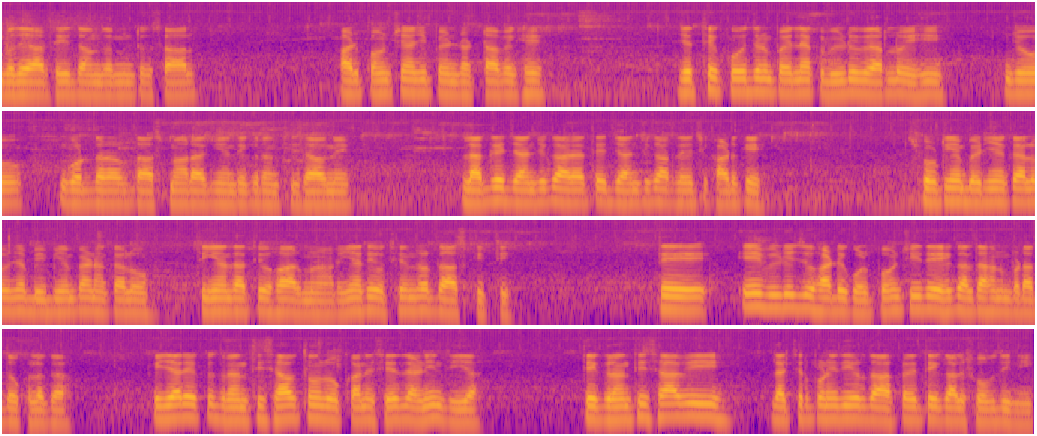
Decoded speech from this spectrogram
ਵਿਦਿਆਰਥੀ ਦਮਦਮੀ ਟਕਸਾਲ ਅੱਜ ਪਹੁੰਚੇ ਹਾਂ ਜੀ ਪਿੰਡ ਅੱਟਾ ਵਿਖੇ, ਜਿੱਥੇ ਕੁਝ ਦਿਨ ਪਹਿਲਾਂ ਇੱਕ ਵੀਡੀਓ ਵਾਇਰਲ ਹੋਈ ਸੀ, ਜੋ ਗੁਰਦੁਆਰਾ ਅਰਦਾਸ ਮਹਾਰਾਜ ਜੀਆਂ ਦੇ ਗ੍ਰੰਥੀ ਸਾਹਿਬ ਨੇ ਲਾਗੇ ਜੰਜ ਘਰ ਹੈ ਤੇ ਜੰਜ ਘਰ ਦੇ ਵਿੱਚ ਖੜ ਕੇ ਛੋਟੀਆਂ ਬੇੜੀਆਂ ਕਹਿ ਲਓ ਜਾਂ ਬੀਬੀਆਂ ਭੈਣਾਂ ਕਹਿ ਲਓ, ਤੀਆਂ ਦਾ ਤਿਉਹਾਰ ਮਨਾ ਰਹੀਆਂ ਤੇ ਉੱਥੇ ਉਹਨਾਂ ਅਰਦਾਸ ਕੀਤੀ। ਤੇ ਇਹ ਵੀਡੀਓ ਜੋ ਸਾਡੇ ਕੋਲ ਪਹੁੰਚੀ ਤੇ ਇਹ ਗੱਲ ਦਾ ਸਾਨੂੰ ਬੜਾ ਦੁੱਖ ਲੱਗਾ। ਕਿ ਯਾਰ ਇੱਕ ਗ੍ਰੰਥੀ ਸਾਹਿਬ ਤੋਂ ਲੋਕਾਂ ਨੇ ਸੇਧ ਲੈਣੀ ਹੁੰਦੀ ਆ ਤੇ ਗ੍ਰੰਥੀ ਸਾਹਿਬ ਵੀ ਲੱਚਰਪੁਣੇ ਦੀ ਅਰਦਾਸ ਕਰੇ ਤੇ ਗੱਲ ਸ਼ੋਭਦੀ ਨਹੀਂ।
